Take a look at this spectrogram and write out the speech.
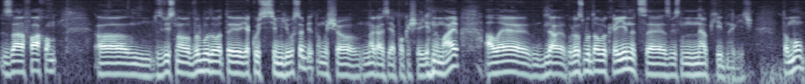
за фахом. Е, Звісно, вибудувати якусь сім'ю собі, тому що наразі я поки що її не маю. Але для розбудови країни це, звісно, необхідна річ. Тому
